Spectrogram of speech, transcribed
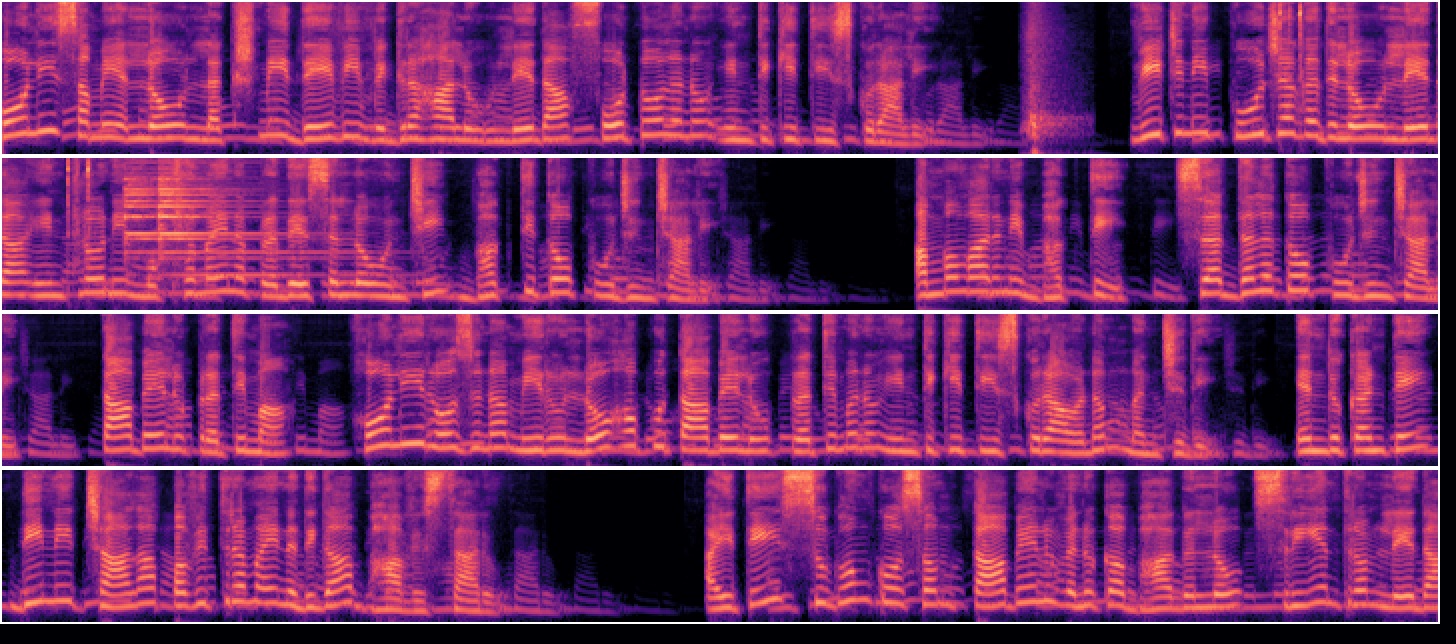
హోలీ సమయంలో లక్ష్మీదేవి విగ్రహాలు లేదా ఫోటోలను ఇంటికి తీసుకురాలి. వీటిని పూజ గదిలో లేదా ఇంట్లోని ముఖ్యమైన ప్రదేశంలో ఉంచి భక్తితో పూజించాలి. అమ్మవారిని భక్తి శ్రద్ధలతో పూజించాలి. తాబేలు ప్రతిమ. హోలీ రోజున మీరు లోహపు తాబేలు ప్రతిమను ఇంటికి తీసుకురావడం మంచిది. ఎందుకంటే దీన్ని చాలా పవిత్రమైనదిగా భావిస్తారు. అయితే శుభం కోసం తాబేలు వెనుక భాగంలో శ్రీయంత్రం లేదా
